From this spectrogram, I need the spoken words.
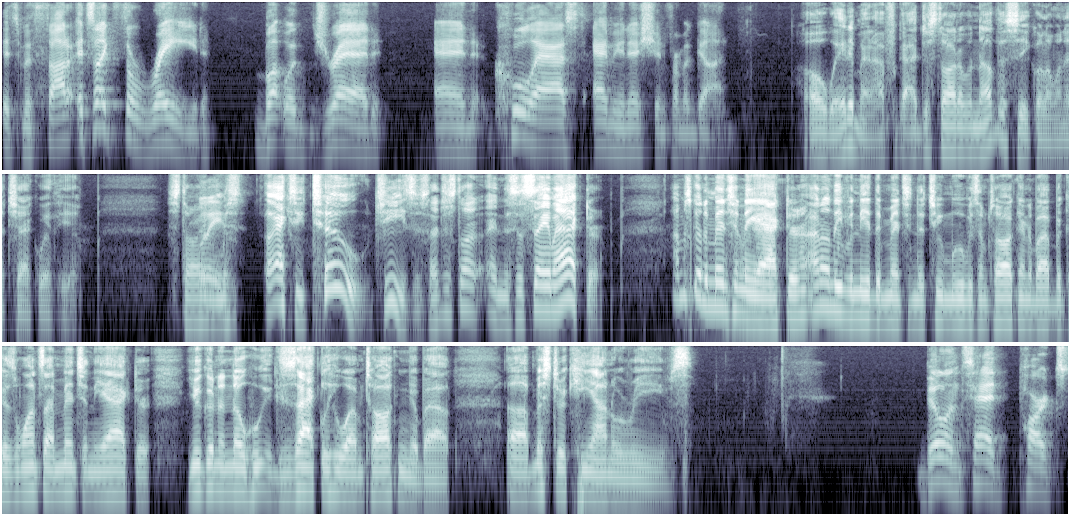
It's methodical. It's like the raid, but with Dredd and cool ass ammunition from a gun. Oh, wait a minute. I forgot. I just thought of another sequel I want to check with you. Please. Mis- oh, actually, two. Jesus. I just thought, and it's the same actor. I'm just going to mention the actor. I don't even need to mention the two movies I'm talking about because once I mention the actor, you're going to know who exactly who I'm talking about. Uh, Mr. Keanu Reeves. Bill and Ted Part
